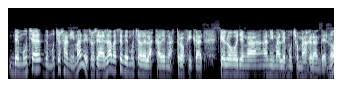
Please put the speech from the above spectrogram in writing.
de muchas de muchos animales, o sea, es la base de muchas de las cadenas tróficas que luego llegan a animales mucho más grandes, ¿no?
